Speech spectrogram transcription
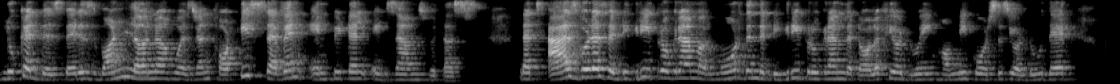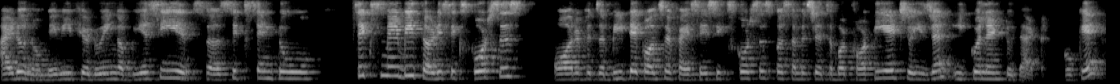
Look at this. There is one learner who has done 47 NPTEL exams with us. That's as good as the degree program or more than the degree program that all of you are doing. How many courses you'll do there? I don't know. Maybe if you're doing a BSc, it's uh, six into six, maybe 36 courses. Or if it's a BTech also, if I say six courses per semester, it's about 48. So he's done equivalent to that. Okay.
